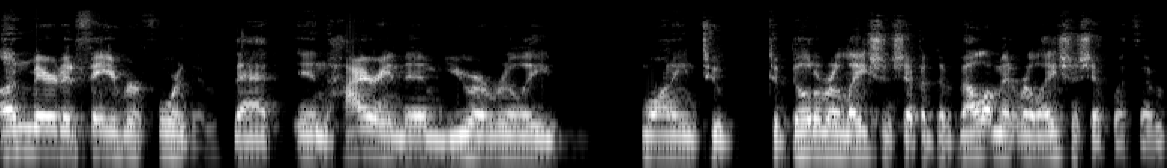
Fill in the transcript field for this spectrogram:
unmerited favor for them, that in hiring them you are really wanting to to build a relationship, a development relationship with them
